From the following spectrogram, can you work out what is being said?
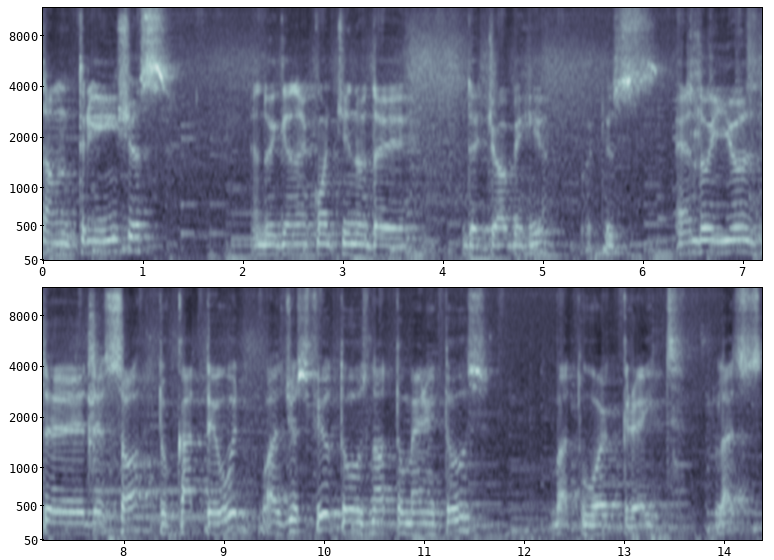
some three inches and we're gonna continue the the job in here. This and we use the the saw to cut the wood. Was just few tools not too many tools but work great. Let's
